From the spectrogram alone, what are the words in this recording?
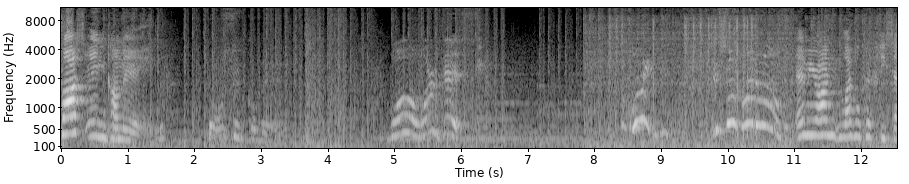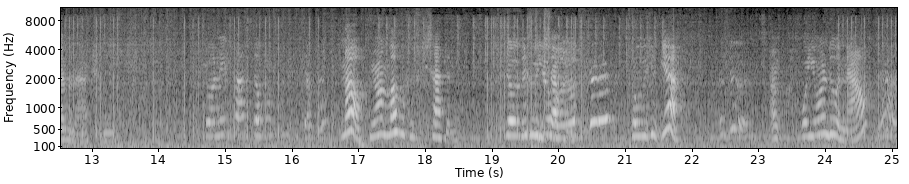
Boss incoming. Boss incoming. Whoa, what is this? Oh wait! It's so good! And you're on level 57 actually. Do I need past double 57? No, you're on level 57. So, can we 57. together? So we can, yeah. Let's do it. Um, well, you want to do it now? Yes.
